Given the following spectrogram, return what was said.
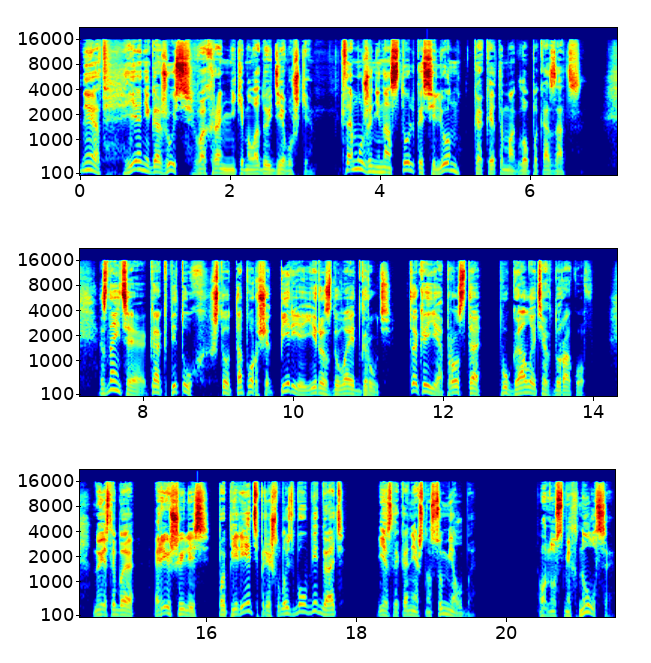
Нет, я не гожусь в охраннике молодой девушки. К тому же не настолько силен, как это могло показаться. Знаете, как петух, что топорщит перья и раздувает грудь, так и я просто пугал этих дураков. Но если бы решились попереть, пришлось бы убегать. Если, конечно, сумел бы. Он усмехнулся.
